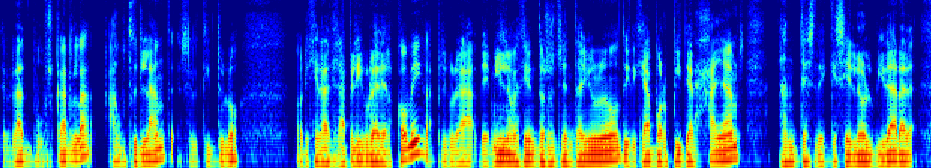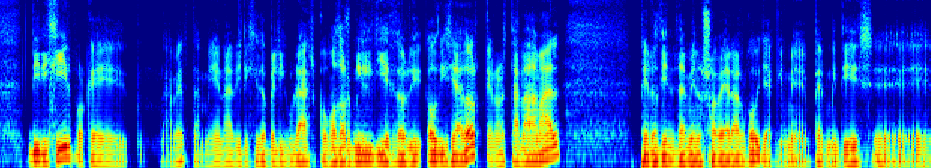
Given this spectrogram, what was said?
de verdad buscarla, Outland es el título original de la película y del cómic, la película de 1981, dirigida por Peter Hyams, antes de que se le olvidara dirigir, porque, a ver, también ha dirigido películas como 2010 Odiseador, que no está nada mal, pero tiene también un saber algo, y aquí me permitís eh,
